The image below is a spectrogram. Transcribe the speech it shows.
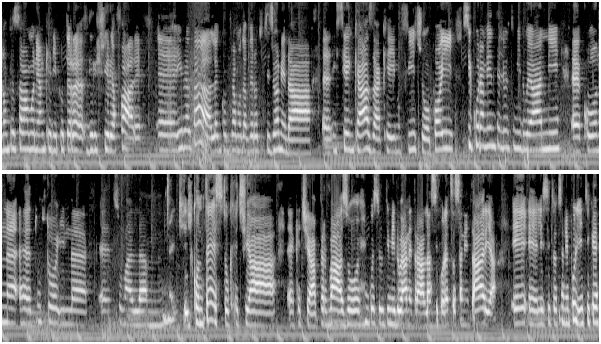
non pensavamo neanche di poter di riuscire a fare. Eh, in realtà la incontriamo davvero tutti i giorni, da, eh, sia in casa che in ufficio. Poi sicuramente gli ultimi due anni eh, con eh, tutto il eh, insomma, il, mm, il, contesto che ci, ha, eh, che ci, ha, pervaso in questi ultimi due anni tra la sicurezza sanitaria e, e le situazioni politiche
